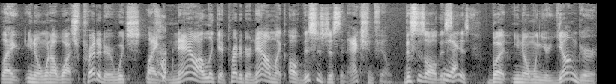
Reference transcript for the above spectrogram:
like you know when I watch Predator, which like now I look at Predator now, I'm like, oh, this is just an action film. This is all this Yeah. is. But you know when you're younger.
